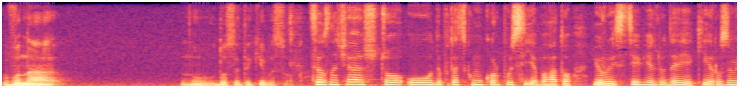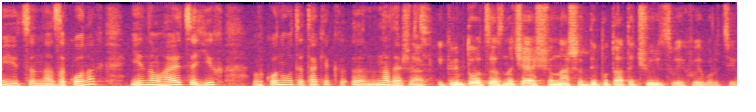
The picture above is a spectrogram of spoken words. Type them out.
вона ну, досить таки висока. Це означає, що у депутатському корпусі є багато юристів, є людей, які розуміються на законах і намагаються їх виконувати так, як е, належить. Так, і крім того, це означає, що наші депутати чують своїх виборців.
